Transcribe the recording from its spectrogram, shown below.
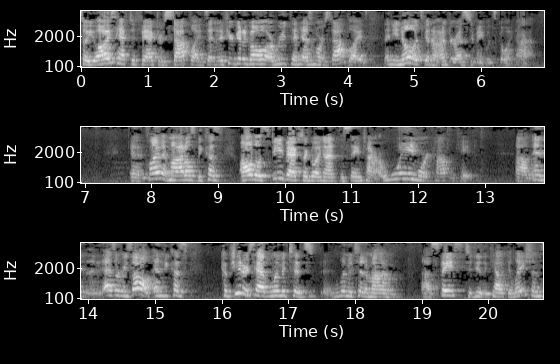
So you always have to factor stoplights in. And if you're going to go a route that has more stoplights, then you know it's going to underestimate what's going on. And climate models, because all those feedbacks are going on at the same time, are way more complicated. Um, and as a result, and because computers have limited limited amount of uh, space to do the calculations,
